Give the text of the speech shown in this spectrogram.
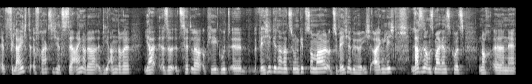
äh, vielleicht fragt sich jetzt der eine oder die andere, ja, also Zettler, okay, gut, äh, welche Generation gibt es nochmal zu welcher gehöre ich eigentlich? Lassen Sie uns mal ganz kurz noch äh, eine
